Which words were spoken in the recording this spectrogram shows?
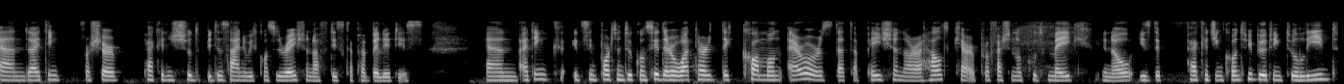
And I think for sure packaging should be designed with consideration of these capabilities. And I think it's important to consider what are the common errors that a patient or a healthcare professional could make. You know, is the packaging contributing to lead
